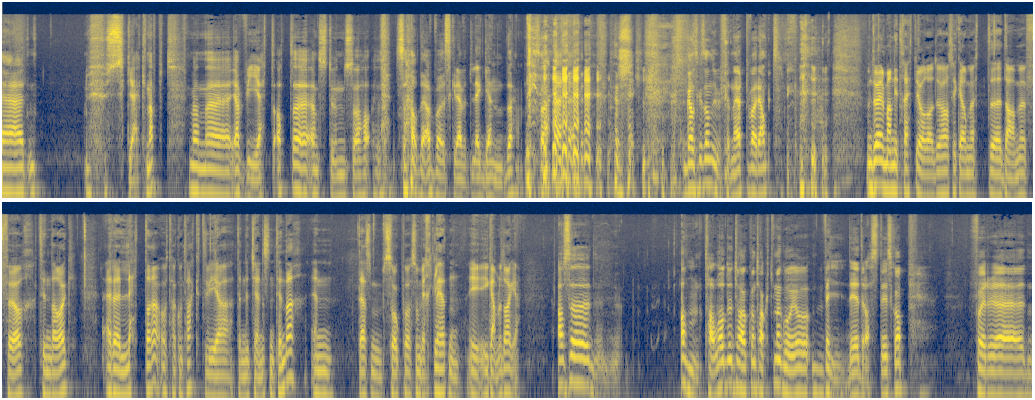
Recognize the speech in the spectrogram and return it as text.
husker jeg knapt, men uh, jeg vet at uh, en stund så, ha, så hadde jeg bare skrevet 'legende'. Så, ganske sånn usjenert variant. Men du er en mann i 30-åra, du har sikkert møtt uh, damer før Tinder òg. Er det lettere å ta kontakt via denne tjenesten Tinder enn det som så på som virkeligheten i, i gamle dager? Altså Antallet du tar kontakt med, går jo veldig drastisk opp. For uh,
